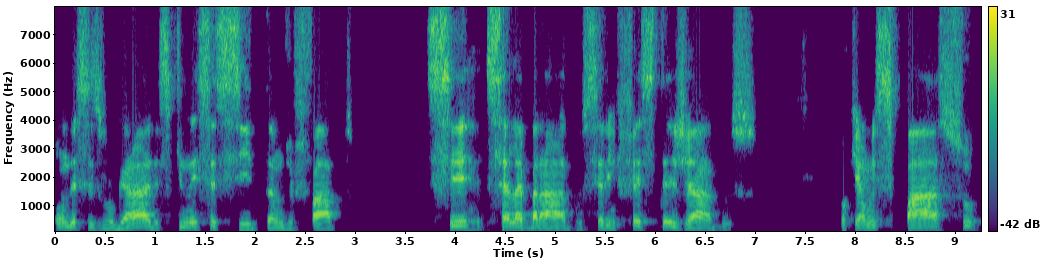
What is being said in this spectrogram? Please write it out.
um desses lugares que necessitam, de fato, ser celebrados, serem festejados, porque é um espaço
